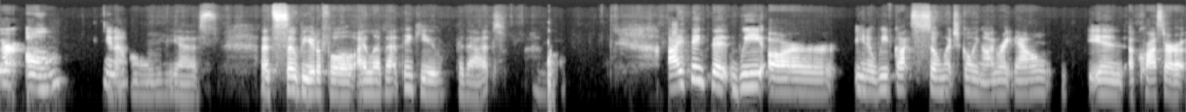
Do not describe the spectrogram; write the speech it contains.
or om you know? om yes. That's so beautiful. I love that. Thank you for that. I think that we are you know we've got so much going on right now in across our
